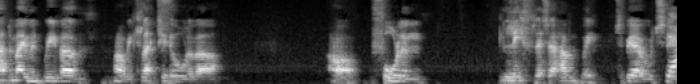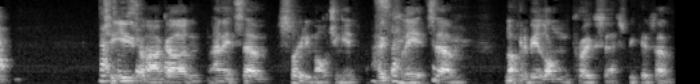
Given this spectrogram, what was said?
at the moment, we've um, well, we collected all of our our fallen leaf litter, haven't we, to be able to Yeah. To use on our garden, and it's um, slowly mulching in. Hopefully, it's um, not going to be a long process because um,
